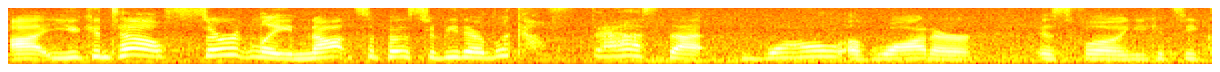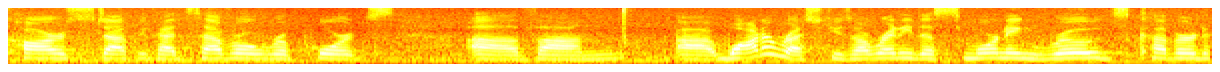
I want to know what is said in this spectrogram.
Uh, you can tell certainly not supposed to be there. Look how fast that wall of water is flowing. You can see cars stuck. We've had several reports of um, uh, water rescues already this morning. Roads covered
